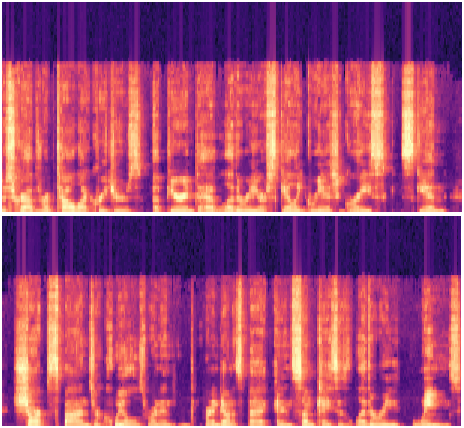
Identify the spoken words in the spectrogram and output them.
describes reptile like creatures appearing to have leathery or scaly greenish gray skin, sharp spines or quills running running down its back, and in some cases, leathery wings.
